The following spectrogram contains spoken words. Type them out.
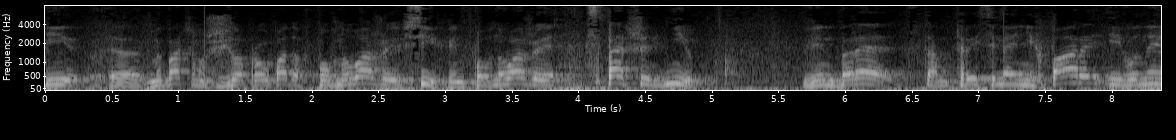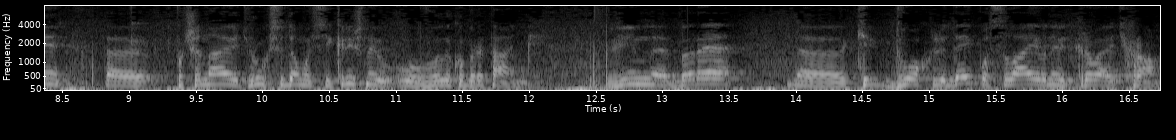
І е, ми бачимо, що Шіла Правопада вповноважує всіх. Він вповноважує з перших днів. Він бере там три сімейних пари і вони е, починають рух свідомості Крішни у Великобританії. Він бере е, двох людей, посилає, вони відкривають храм.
